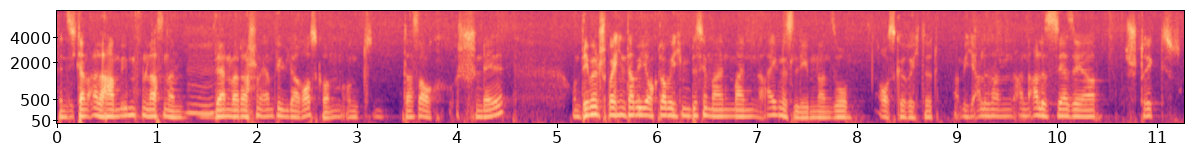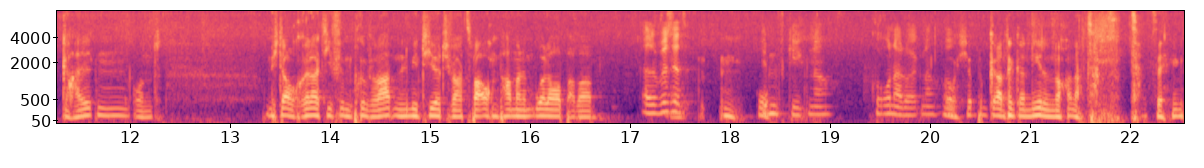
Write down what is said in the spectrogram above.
wenn sich dann alle haben impfen lassen, dann werden wir da schon irgendwie wieder rauskommen. Und das auch schnell. Und dementsprechend habe ich auch, glaube ich, ein bisschen mein, mein eigenes Leben dann so ausgerichtet. Habe mich alles an, an alles sehr, sehr strikt gehalten und mich da auch relativ im Privaten limitiert. Ich war zwar auch ein paar Mal im Urlaub, aber Also du bist jetzt Oh. Impfgegner, Corona-Leugner. oh, Oh. ich habe gerade eine Garnele noch an der Tasse hängen.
